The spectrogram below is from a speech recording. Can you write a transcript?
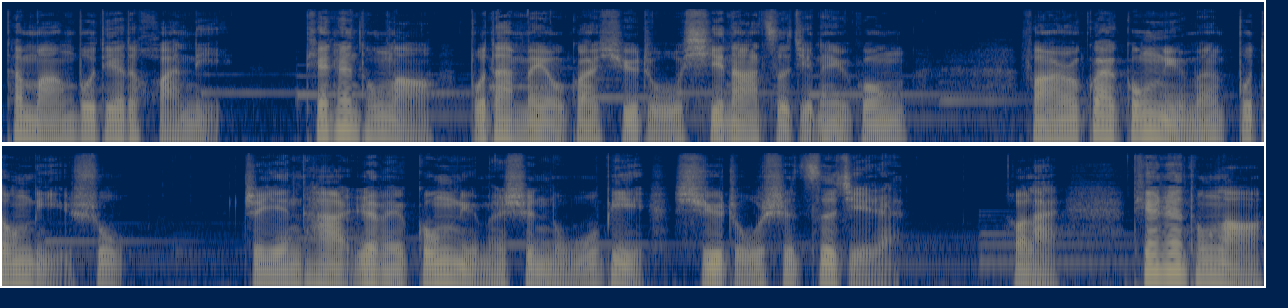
他忙不迭地还礼。天山童姥不但没有怪虚竹吸纳自己内功，反而怪宫女们不懂礼数，只因他认为宫女们是奴婢，虚竹是自己人。后来，天山童姥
